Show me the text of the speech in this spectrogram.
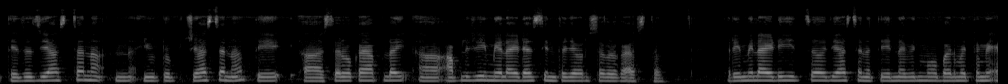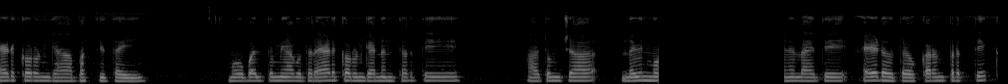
त्याचं जे असतं ना यूट्यूबचे असतं ना ते सर्व काय आपलं आपली जी ईमेल आय डी असते ना त्याच्यावर सगळं काय असतं. तर ईमेल आय डीचं जे असतं ना ते नवीन मोबाईलमध्ये तुम्ही ॲड करून घ्या भक्तीताई. मोबाईल तुम्ही अगोदर ॲड करून घ्या नंतर ते तुमच्या नवीन चॅनल आहे ते ॲड होतं. कारण प्रत्येक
